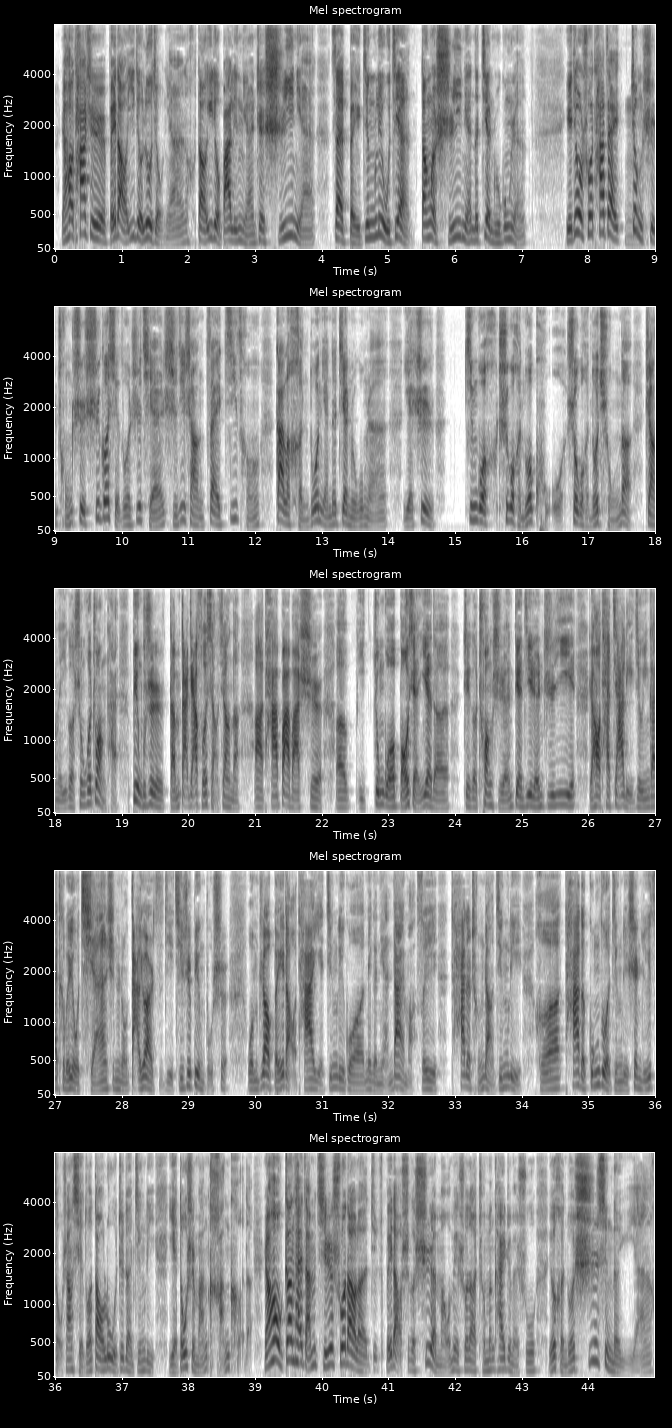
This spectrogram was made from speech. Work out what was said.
然后他是北岛，一九六九年到一九八零年这十一年，在北京六建当了十一年的建筑工人，也就是说他在正式从事诗歌写作之前，实际上在基层干了很多年的建筑工人，也是。经过吃过很多苦，受过很多穷的这样的一个生活状态，并不是咱们大家所想象的啊。他爸爸是呃，以中国保险业的这个创始人、奠基人之一，然后他家里就应该特别有钱，是那种大院子弟。其实并不是。我们知道北岛他也经历过那个年代嘛，所以他的成长经历和他的工作经历，甚至于走上写作道路这段经历也都是蛮坎坷的。然后刚才咱们其实说到了，就是北岛是个诗人嘛，我们也说到《城门开》这本书有很多诗性的语言。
